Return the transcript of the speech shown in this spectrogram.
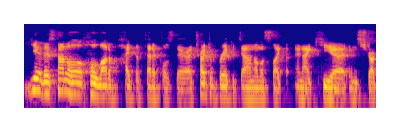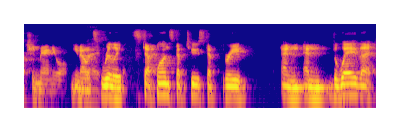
Yeah, there's not a whole lot of hypotheticals there. I tried to break it down almost like an IKEA instruction manual. You know, right. it's really step one, step two, step three, and and the way that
